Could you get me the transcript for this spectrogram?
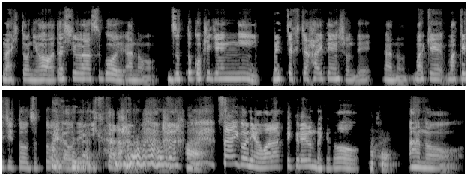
な人には、私はすごい、あの、ずっとご機嫌に、めちゃくちゃハイテンションで、あの、負け、負けじとずっと笑顔で行くから、はい。最後には笑ってくれるんだけど、はい。あの、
